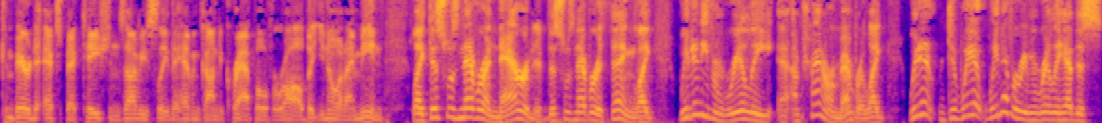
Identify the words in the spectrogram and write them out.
compared to expectations. Obviously, they haven't gone to crap overall, but you know what I mean. Like this was never a narrative. This was never a thing. Like we didn't even really. I'm trying to remember. Like we didn't. Did we? We never even really had this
